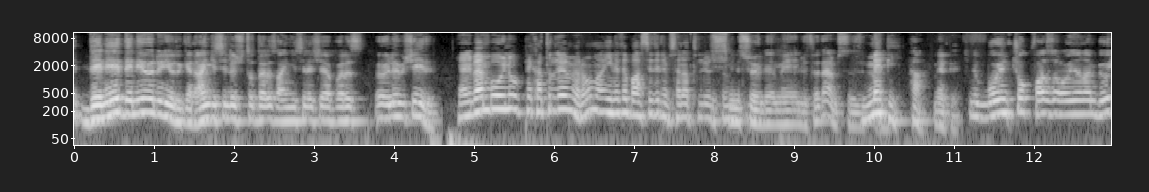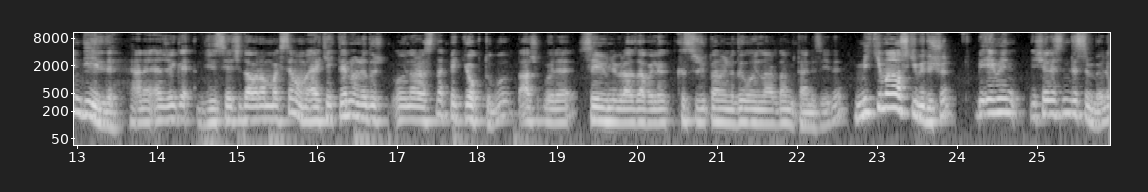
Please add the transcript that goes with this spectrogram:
Deneye deneye öğreniyorduk yani hangisiyle şu tutarız hangisiyle şey yaparız öyle bir şeydi. Yani ben bu oyunu pek hatırlayamıyorum ama yine de bahsedelim. Sen hatırlıyorsun. İsmini söylemeye lütfeder misiniz? Mappy. Ha Mappy. Şimdi bu oyun çok fazla oynanan bir oyun değildi. Yani öncelikle cinsiyetçi davranmak istemem ama erkeklerin oynadığı oyunlar arasında pek yoktu bu. Daha çok böyle sevimli biraz daha böyle kız çocukların oynadığı oyunlardan bir tanesiydi. Mickey Mouse gibi düşün. Bir evin içerisindesin böyle.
